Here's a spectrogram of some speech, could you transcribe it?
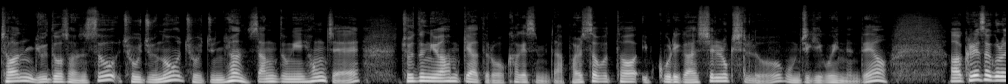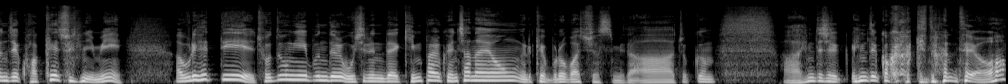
전 유도 선수 조준호, 조준현, 쌍둥이 형제 조등이와 함께 하도록 하겠습니다. 벌써부터 입꼬리가 실룩실룩 움직이고 있는데요. 아, 그래서 그런지 곽혜준 님이 아, 우리 햇띠 조둥이 분들 오시는데 긴팔 괜찮아요? 이렇게 물어봐 주셨습니다. 아, 조금 아, 힘드실 힘들 것 같기도 한데요.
